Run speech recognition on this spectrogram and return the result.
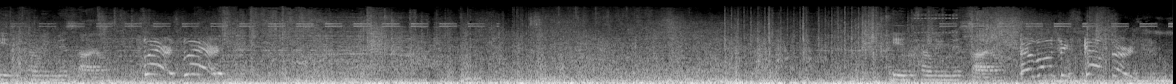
Incoming missile. Flares! Flares! Incoming missile. They're launching skelters!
